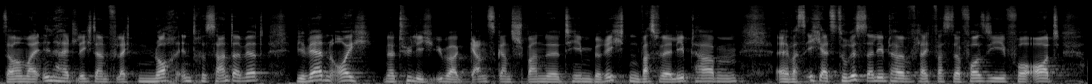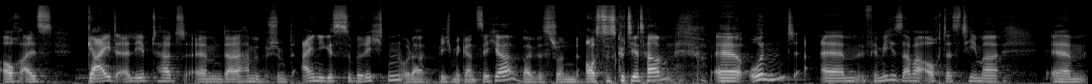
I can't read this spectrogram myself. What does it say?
sagen wir mal, inhaltlich dann vielleicht noch interessanter wird. Wir werden euch natürlich über ganz, ganz spannende Themen berichten, was wir erlebt haben, äh, was ich als Tourist erlebt habe, vielleicht was davor sie vor Ort auch als Guide erlebt hat. Ähm, da haben wir bestimmt einiges zu berichten, oder bin ich mir ganz sicher, weil wir es schon ausdiskutiert haben. Äh, und ähm, für mich ist aber auch das Thema ähm,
